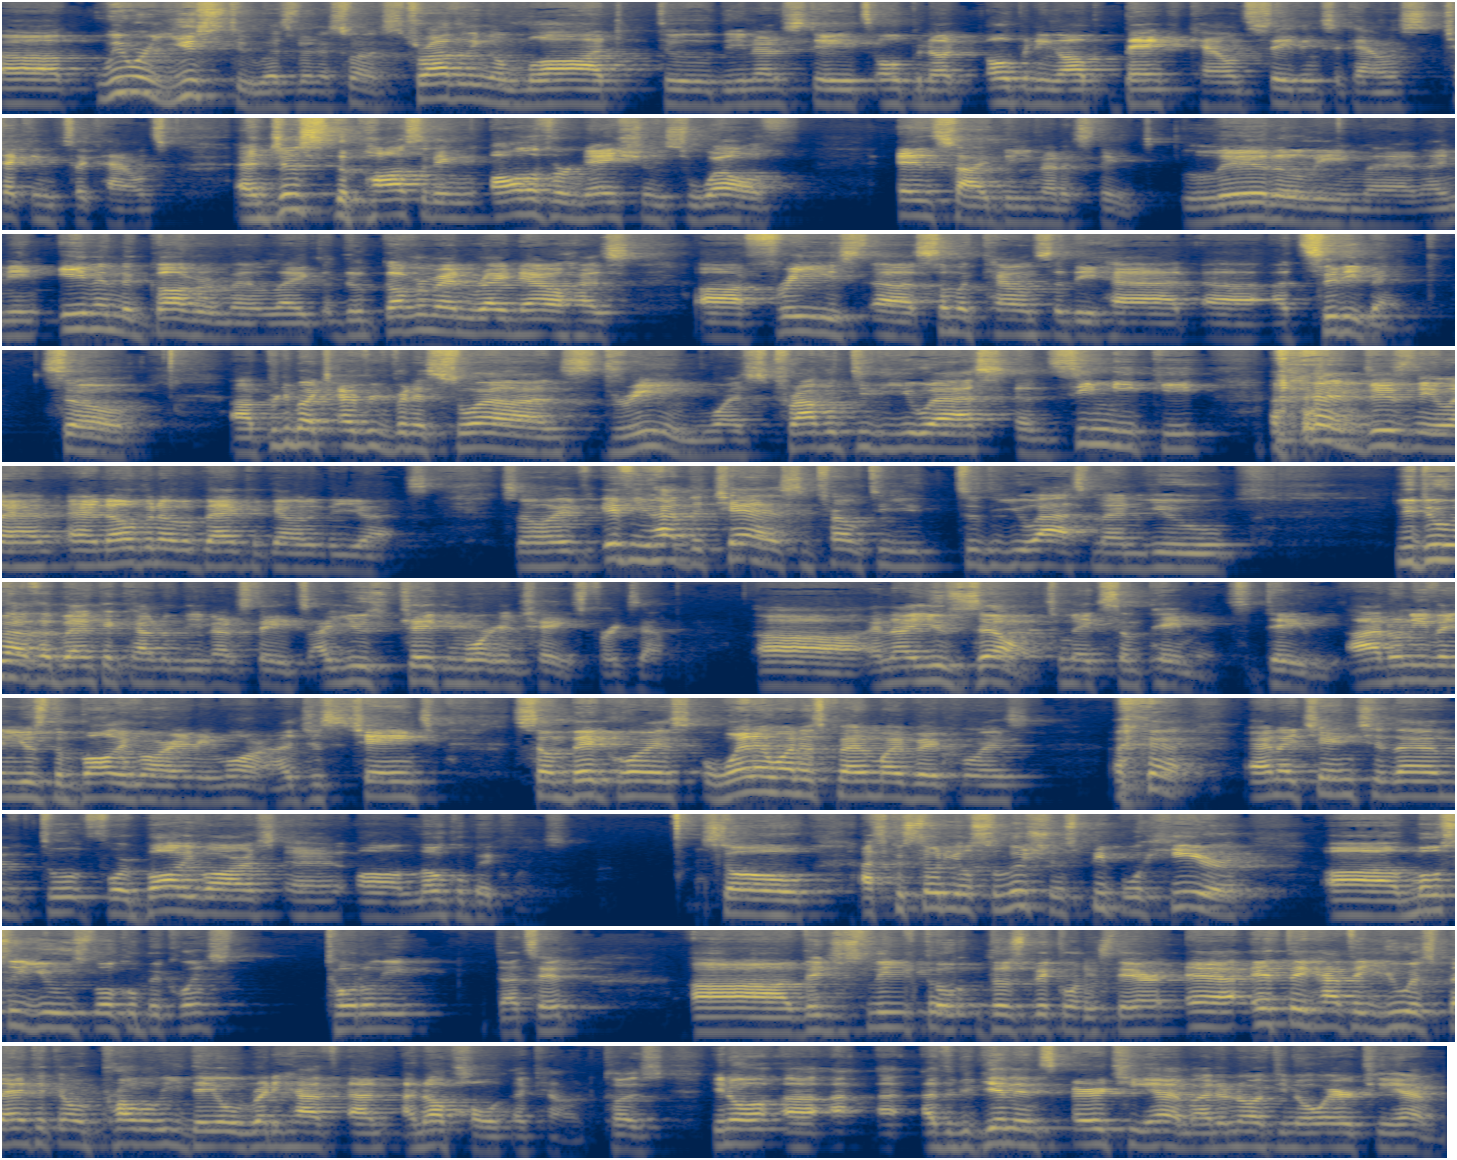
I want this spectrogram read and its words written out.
uh, we were used to as Venezuelans traveling a lot to the United States, open up, opening up bank accounts, savings accounts, checking accounts and just depositing all of our nation's wealth inside the United States. Literally, man. I mean, even the government, like the government right now has uh, freezed uh, some accounts that they had uh, at Citibank. So uh, pretty much every Venezuelan's dream was travel to the US and see Mickey and Disneyland and open up a bank account in the US. So if, if you had the chance to travel to you to the US, man, you you do have a bank account in the United States. I use JP Morgan Chase, for example. Uh, and I use Zelle to make some payments daily. I don't even use the Bolivar anymore. I just change some Bitcoins when I want to spend my Bitcoins. and I change them to, for Bolivars and on local Bitcoins. So as custodial solutions, people here uh, mostly use local Bitcoins. Totally. That's it. Uh, they just leave th- those bitcoins there. Uh, if they have a U.S. bank account, probably they already have an, an Uphold account because you know uh, at the beginning it's AirTM. I don't know if you know AirTM.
